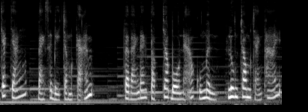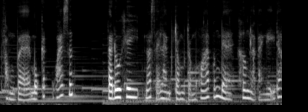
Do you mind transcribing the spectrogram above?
chắc chắn bạn sẽ bị trầm cảm và bạn đang tập cho bộ não của mình luôn trong trạng thái phòng vệ một cách quá sức. Và đôi khi nó sẽ làm trầm trọng hóa vấn đề hơn là bạn nghĩ đó.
